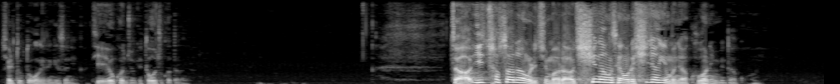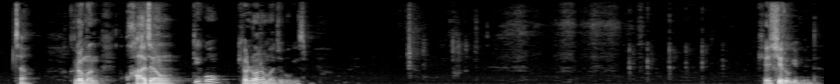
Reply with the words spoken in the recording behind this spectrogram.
제일 똑똑하게 생겼으니까. 뒤에 에어컨 좀 켜. 더워 죽거든. 자, 이 첫사랑을 잊지 마라. 신앙생활의 시작이 뭐냐? 구원입니다. 구원. 자, 그러면 과정 띄고 결론을 먼저 보겠습니다. 계시록입니다.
